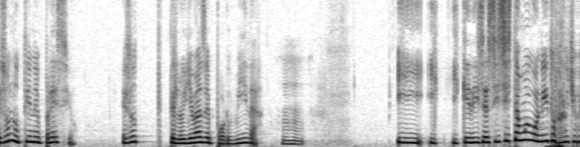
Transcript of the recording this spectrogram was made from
eso no tiene precio. Eso te lo llevas de por vida. Y, y, y, que dices, sí, sí está muy bonito, pero yo,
